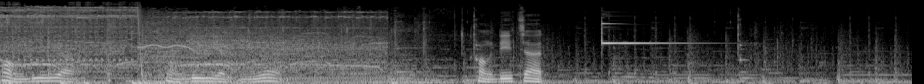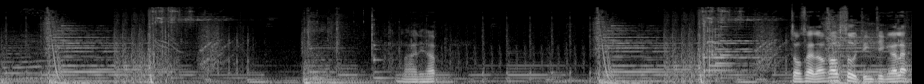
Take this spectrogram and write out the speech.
ของดีอะของดีอย่างนี้ของดีจัด มาดิครับ สงสัยต้องเข้าสูตรจริง ๆ แล้วแหละ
